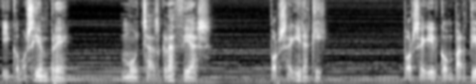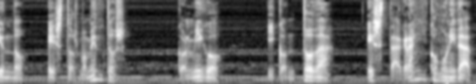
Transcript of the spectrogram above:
Y como siempre, muchas gracias por seguir aquí, por seguir compartiendo estos momentos conmigo y con toda esta gran comunidad.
